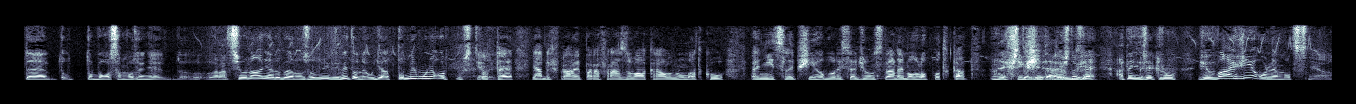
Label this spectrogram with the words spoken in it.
to, je, to, to bylo samozřejmě racionální a dobré rozhodnutí. Kdyby to neudělal, to by mu neodpustil. No to je, já bych právě parafrázoval královnu matku. Nic lepšího Borise Johnsona nemohlo potkat. Než to, že, než to, že, a teď řeknu, že vážně onemocněl.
